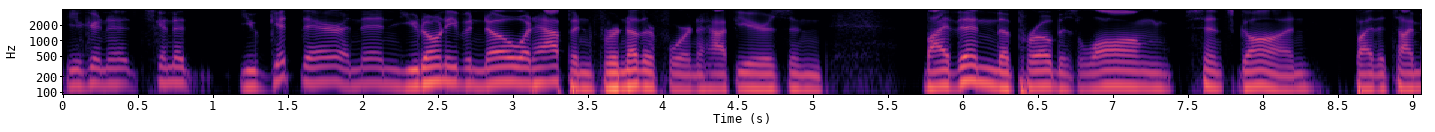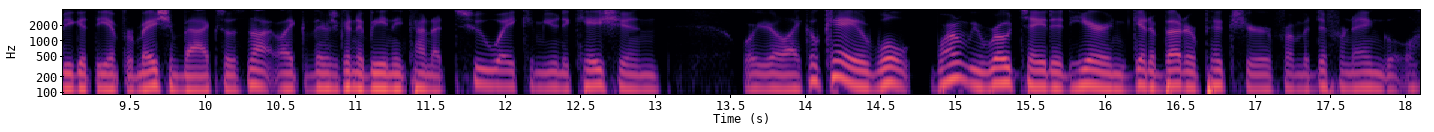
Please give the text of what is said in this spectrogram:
you're gonna it's gonna you get there and then you don't even know what happened for another four and a half years. And by then the probe is long since gone by the time you get the information back. So it's not like there's going to be any kind of two-way communication where you're like okay well why don't we rotate it here and get a better picture from a different angle?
